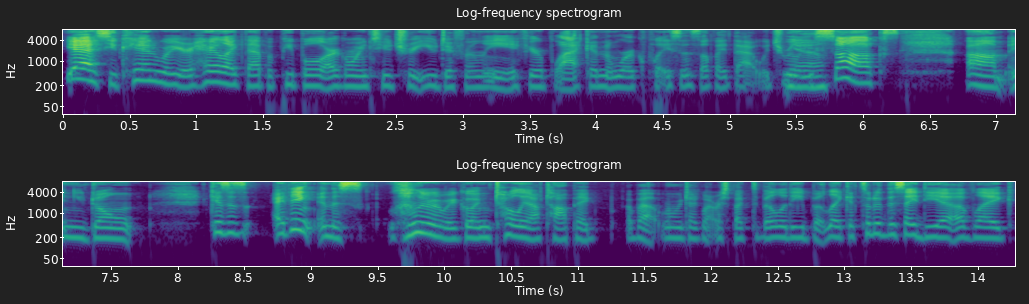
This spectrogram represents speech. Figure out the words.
yes you can wear your hair like that but people are going to treat you differently if you're black in the workplace and stuff like that which really Yeah. sucks um and you don't because it's i think in this literally we're going totally off topic about when we're talking about respectability but like it's sort of this idea of like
